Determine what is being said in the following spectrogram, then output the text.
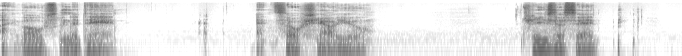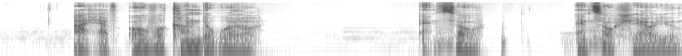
I rose from the dead, and so shall you. Jesus said, I have overcome the world, and so and so shall you.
